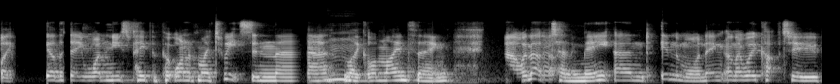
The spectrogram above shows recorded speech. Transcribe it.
like the other day, one newspaper put one of my tweets in their mm. like online thing, uh, without telling me and in the morning and i woke up to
